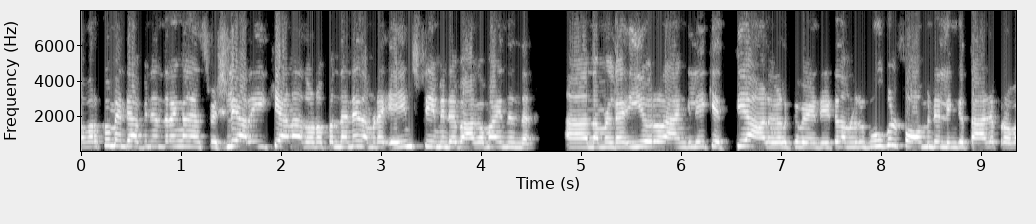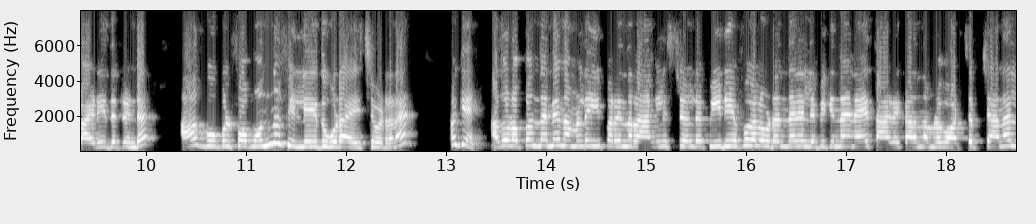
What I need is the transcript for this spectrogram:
അവർക്കും എന്റെ അഭിനന്ദനങ്ങൾ ഞാൻ സ്പെഷ്യലി അറിയിക്കുകയാണ്. അതോടൊപ്പം തന്നെ നമ്മുടെ എയിംസ് ടീമിന്റെ ഭാഗമായി നിന്ന് നമ്മളുടെ ഈ ഒരു റാങ്കിലേക്ക് എത്തിയ ആളുകൾക്ക് വേണ്ടിയിട്ട് നമ്മളൊരു ഗൂഗിൾ ഫോമിന്റെ ലിങ്ക് താഴെ പ്രൊവൈഡ് ചെയ്തിട്ടുണ്ട്. ആ ഗൂഗിൾ ഫോം ഒന്ന് ഫില്ല് ചെയ്ത് കൂടെ അയച്ചു വിടണേ. ഓക്കെ അതോടൊപ്പം തന്നെ നമ്മുടെ ഈ പറയുന്ന റാങ്ക് ലിസ്റ്റുകളുടെ പി ഡി എഫുകൾ ഉടൻ തന്നെ ലഭിക്കുന്നതിനായി താഴെ കാണുന്ന നമ്മുടെ വാട്സ്ആപ്പ് ചാനൽ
